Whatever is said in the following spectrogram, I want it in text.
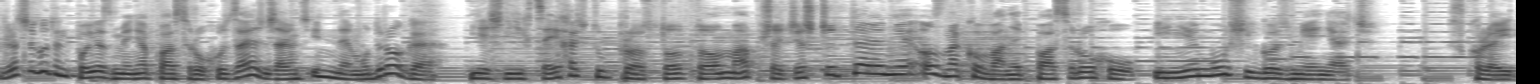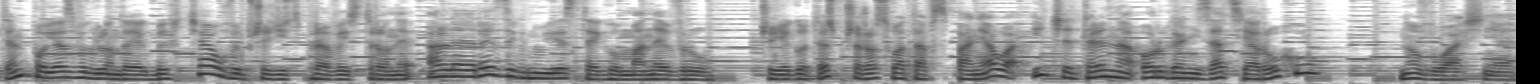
Dlaczego ten pojazd zmienia pas ruchu zajeżdżając innemu drogę? Jeśli chce jechać tu prosto, to ma przecież czytelnie oznakowany pas ruchu i nie musi go zmieniać. Z kolei ten pojazd wygląda jakby chciał wyprzedzić z prawej strony, ale rezygnuje z tego manewru. Czy jego też przerosła ta wspaniała i czytelna organizacja ruchu? No właśnie,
